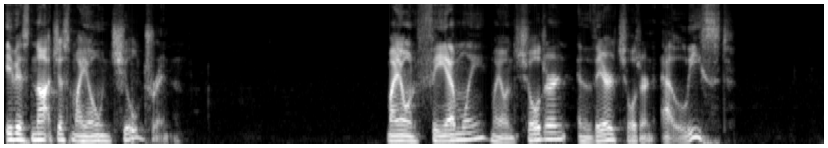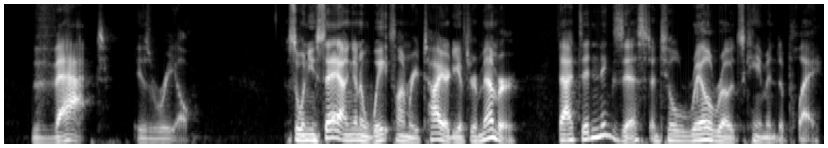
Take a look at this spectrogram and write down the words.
If it's not just my own children my own family, my own children, and their children, at least. That is real. So when you say, I'm going to wait till I'm retired, you have to remember that didn't exist until railroads came into play.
